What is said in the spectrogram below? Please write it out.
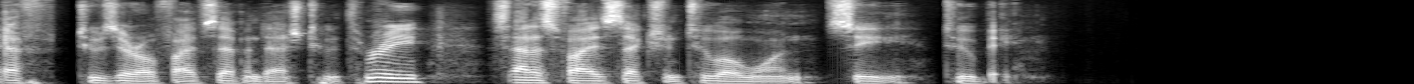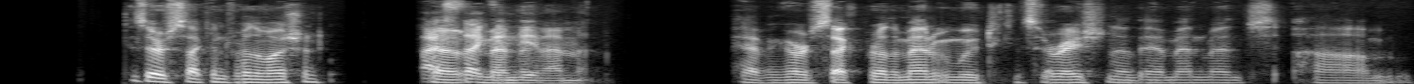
F2057-23 satisfies section 201C 2B. Is there a second for the motion? I Uh, second the amendment. amendment. Having heard a second for the amendment, we move to consideration of the amendment. Um,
